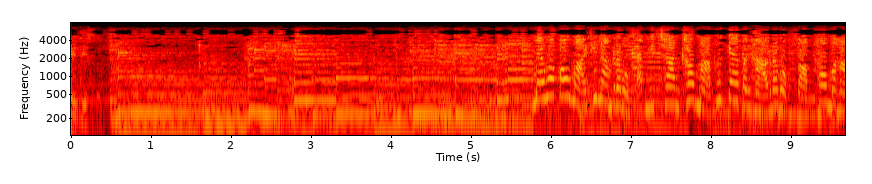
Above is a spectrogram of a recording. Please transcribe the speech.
ดีที่สุดแม้ว่าเป้าหมายที่นำระบบ Admission เข้ามาเพื่อแก้ปัญหาระบบสอบเข้ามหา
